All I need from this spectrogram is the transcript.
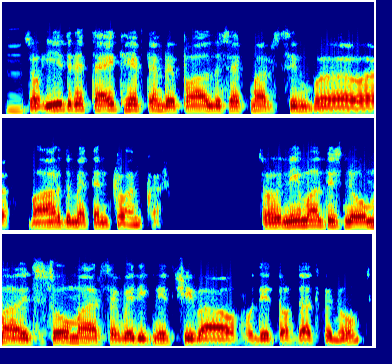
Hmm. Zo iedere tijd heeft een bepaalde zeg maar, uh, waarde met een klanker. Zo niemand is zomaar, zomaar zeg, weet ik niet, Shiva of dit of dat genoemd.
